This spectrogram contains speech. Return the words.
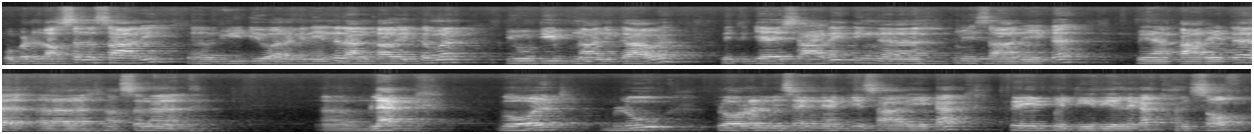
ඔබට ලස්සන සාරි වීඩියෝ අරගෙන එන්න ලංකාවේ එකම YouTube නාලිකාව නිතිජයසාරී. ඉතින් මේ සාරි එක මේ ආකාරයට ලස්සන black gold blue floral design එකේ සාරි එකක් ක්‍රේප් මෙටීරියල් එකක් හරි සොෆ්ට්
